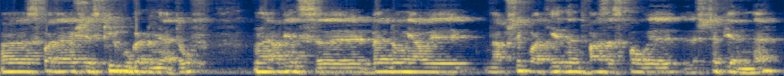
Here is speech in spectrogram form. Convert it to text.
e, składają się z kilku gabinetów, a więc będą miały na przykład jeden, dwa zespoły szczepienne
